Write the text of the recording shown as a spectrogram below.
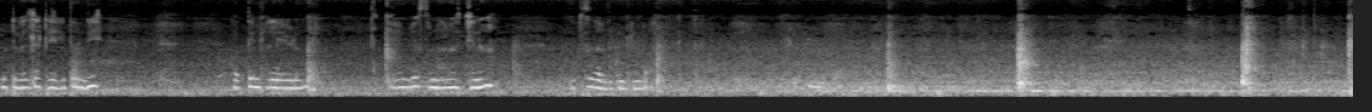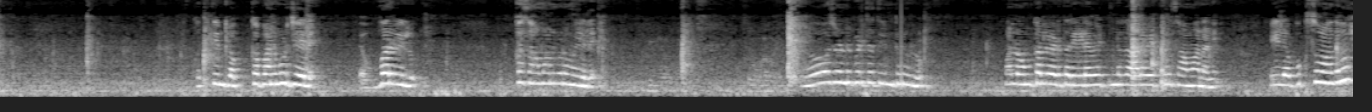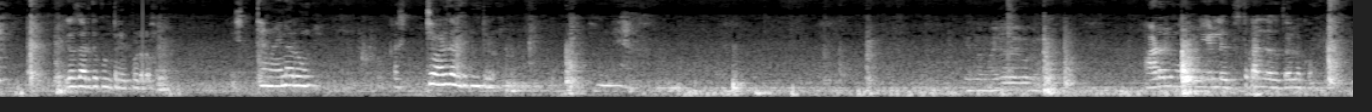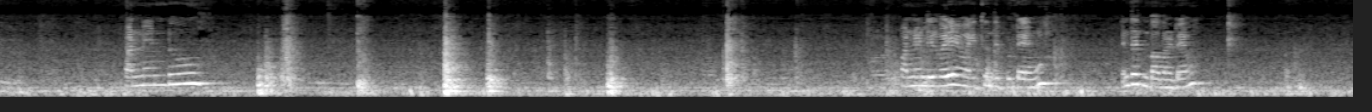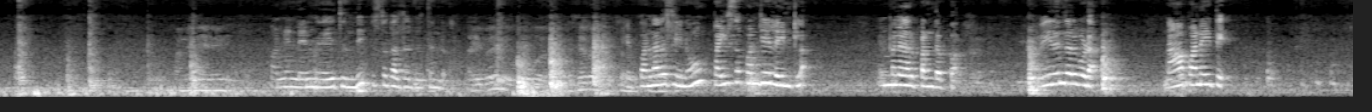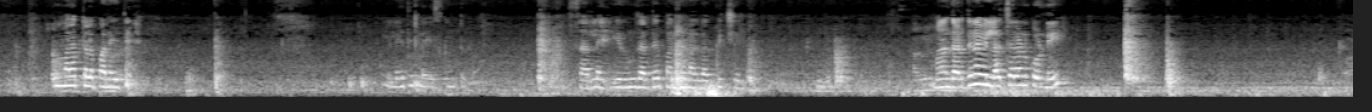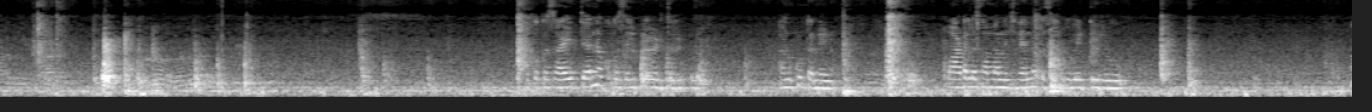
పుట్టు వెళ్తే అవుతుంది కొత్త ఇంట్లో లేడు. ఏం చేస్తున్నాను వచ్చిన బుక్స్ చదువుకుంటుండ. కొత్త ఇంట్లో ఒక్క పని కూడా చేయలే. ఎవ్వరు వీళ్ళు. ఒక్క సామాను కూడా మోయలే. రోజు వండి పెడితే తింటున్నారు వాళ్ళు వంకలు పెడతారు ఈడ పెట్టినారు ఆడ పెట్టిన సామాన్ అని వీళ్ళ బుక్స్ మాత్రం ఇక సర్దుకుంటారు ఇప్పుడు. ఇష్టమైన రూమ్. కష్టపడి సర్దుకుంటారు. ఆడవాళ్ళు ఇందులో ఆడోళ్ళు ఏళ్ళు పుస్తకాలు చదువుతారు పన్నెండు పన్నెండు ఇరవై ఏమో అవుతుంది ఇప్పుడు టైము? ఎంత అవుతుంది బాబా టైము? పన్నెండు ఎనిమిది. పన్నెండు ఎనిమిది అవుతుంది పుస్తకాలు చదువుతుండ్రు అయిపోయింది. సీను? పైసా పని చేయలే ఇంట్లో. ఎమ్మెల్యే గారు పని తప్ప. వీరేందర్ కూడా. నా పని అయితే. అమ్మలక్కల పని అయితే. వీళ్ళైతే ఇట్లా వేసుకుంటారు. సర్లే ఈ రూమ్ సర్దే పని నాకు తప్పించారు మనం దర్దిన వీళ్ళు వచ్చారనుకోండి. ఒక్కొక్క సాహిత్యాన్ని ఒక్కొక్క సెల్ఫ్లో పెడతారు ఇప్పుడు. అనుకుంటాను నేను. పాటలకు సంబంధించిన ఒక సెల్ఫ్ పెట్టిరు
